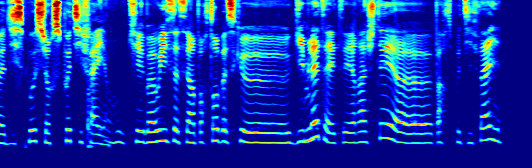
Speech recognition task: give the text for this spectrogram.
euh, dispo sur Spotify. Ok, bah oui, ça c'est important parce que Gimlet a été racheté euh, par Spotify.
